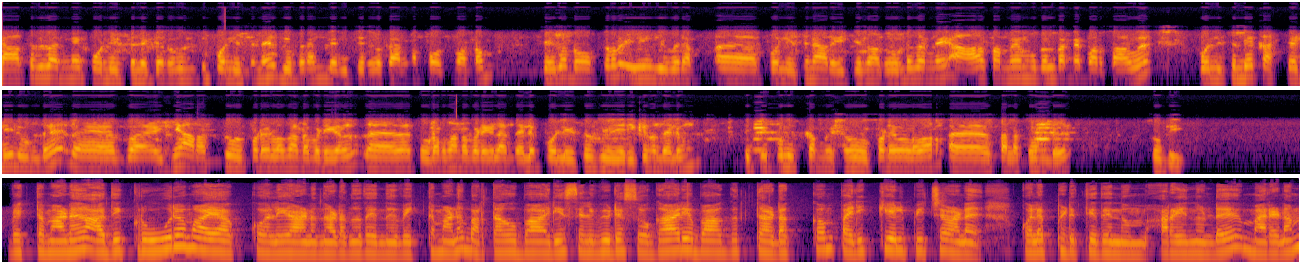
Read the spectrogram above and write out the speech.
രാത്രി തന്നെ പോലീസിന് ചെറുതുരുത്തി പോലീസിന് വിവരം ലഭിച്ചിരുന്നു. കാരണം പോസ്റ്റ്മോർട്ടം ചെയ്ത ഡോക്ടർ ഈ വിവരം പോലീസിനെ അറിയിച്ചിരുന്നു. അതുകൊണ്ട് തന്നെ ആ സമയം മുതൽ തന്നെ ഭർത്താവ് പോലീസിന്റെ കസ്റ്റഡിയിലുണ്ട്. ഇനി അറസ്റ്റ് ഉൾപ്പെടെയുള്ള നടപടികൾ തുടർ നടപടികൾ എന്തായാലും പോലീസ് സ്വീകരിക്കും. സിറ്റി പോലീസ് കമ്മീഷണർ ഉൾപ്പെടെയുള്ളവർ സ്ഥലത്തുണ്ട്. സുധി. വ്യക്തമാണ്. അതിക്രൂരമായ കൊലയാണ് നടന്നതെന്ന് വ്യക്തമാണ്. ഭർത്താവ് ഭാര്യ സെൽവിയുടെ സ്വകാര്യ ഭാഗത്തടക്കം പരിക്കേൽപ്പിച്ചാണ് കൊലപ്പെടുത്തിയതെന്നും അറിയുന്നുണ്ട്. മരണം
